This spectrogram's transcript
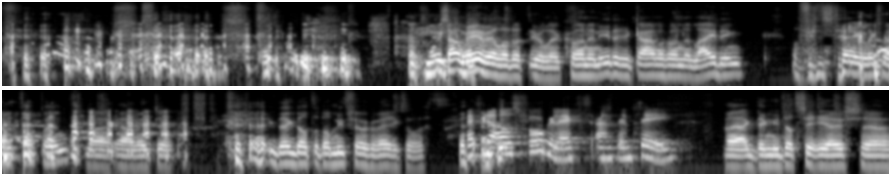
ik zou meer willen natuurlijk. Gewoon in iedere kamer gewoon een leiding of iets dergelijks met een tappunt. Maar ja, weet je, ik denk dat er dan niet veel gewerkt wordt. Heb je dat alles voorgelegd aan het MT? Nou ja, ik denk niet dat serieus uh,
